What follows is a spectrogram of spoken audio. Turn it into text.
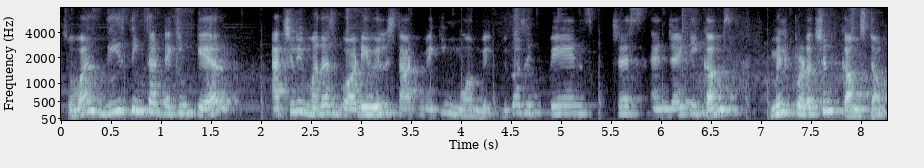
So once these things are taken care, actually mother's body will start making more milk because if pain, stress, anxiety comes, milk production comes down.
